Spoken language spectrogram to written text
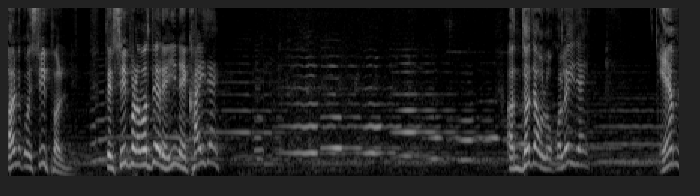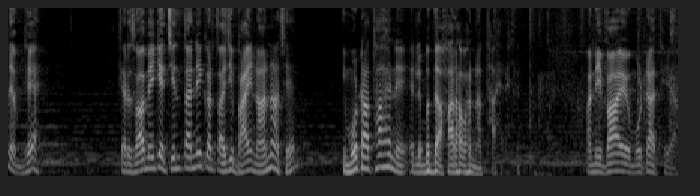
અને કોઈ શ્રીફળની તે શ્રીફળ વધે રહી ને ખાઈ જાય. અને ધજાઓ લોકો લઈ જાય. એમ નેમ છે. ત્યારે સ્વામી કે ચિંતા નહીં કરતા, હજી ભાઈ નાના છે. એ મોટા થાય ને, એટલે બધા હારાવાના થાય અને ભાઈઓ મોટા થયા.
